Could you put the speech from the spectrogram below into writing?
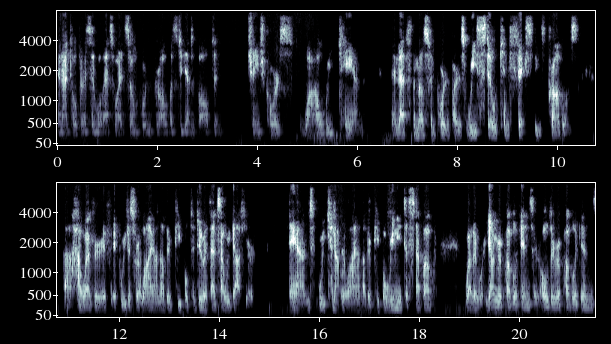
And I told her, I said, well, that's why it's so important for all of us to get involved and change course while we can. And that's the most important part is we still can fix these problems. Uh, however, if, if we just rely on other people to do it, that's how we got here. And we cannot rely on other people. We need to step up whether we're young Republicans or older Republicans,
